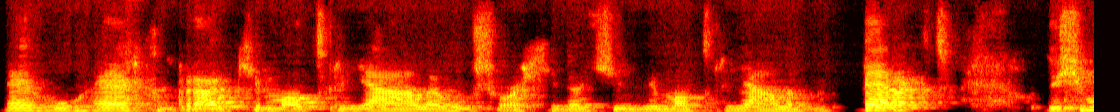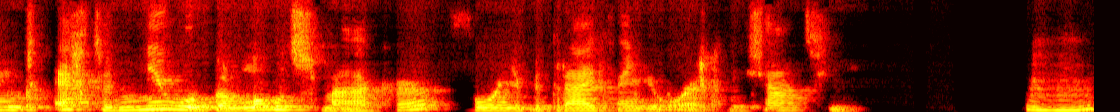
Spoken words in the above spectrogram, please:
Hè, hoe hergebruik je materialen? Hoe zorg je dat je je materialen beperkt? Dus je moet echt een nieuwe balans maken voor je bedrijf en je organisatie. Mhm.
